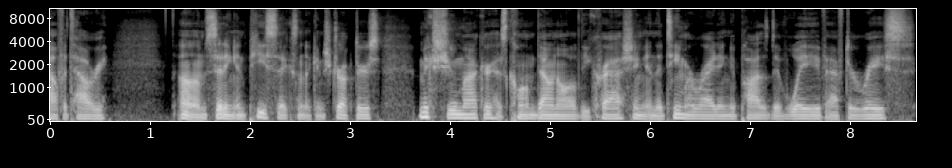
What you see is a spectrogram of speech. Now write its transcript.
AlphaTauri, um, sitting in P6 in the constructors. Mick Schumacher has calmed down all of the crashing, and the team are riding a positive wave after race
